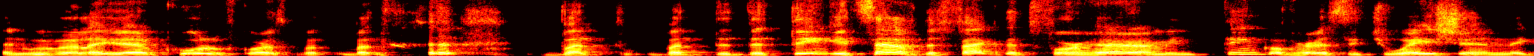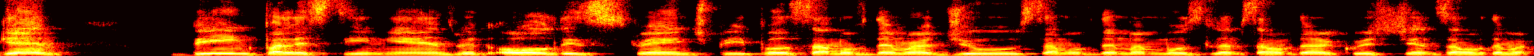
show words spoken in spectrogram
And we were like, yeah, cool, of course. But but but but the, the thing itself, the fact that for her, I mean, think of her situation again, being Palestinians with all these strange people. Some of them are Jews, some of them are Muslims, some of them are Christians, some of them are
